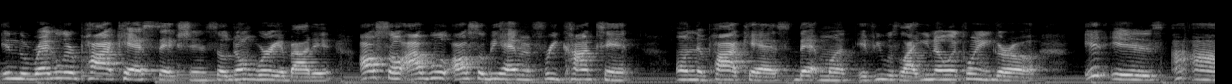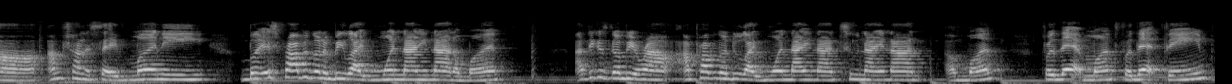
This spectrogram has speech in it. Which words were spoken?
in the regular podcast section, so don't worry about it. Also, I will also be having free content on the podcast that month. If you was like, you know what, Queen Girl, it is uh uh-uh, I'm trying to save money, but it's probably gonna be like 199 a month. I think it's gonna be around I'm probably gonna do like 199, 299 a month for that month for that theme.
